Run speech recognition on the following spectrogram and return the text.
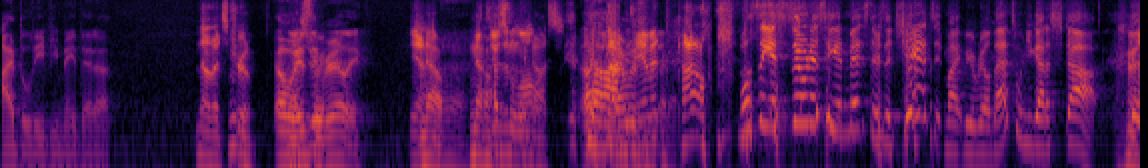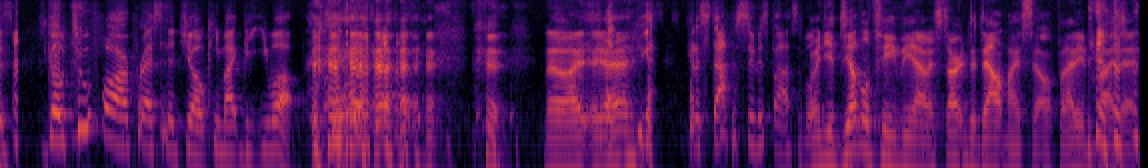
I believe you made that up. No, that's true. Oh, That's is it true. really? Yeah. No, no, Susan absolutely not. Wallace. Oh, I God was- damn it, Kyle. Well, see, as soon as he admits there's a chance it might be real, that's when you got to stop. Because go too far pressing a joke, he might beat you up. No, I, I, you got to stop as soon as possible. when you double team me, I was starting to doubt myself, but I didn't buy that.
